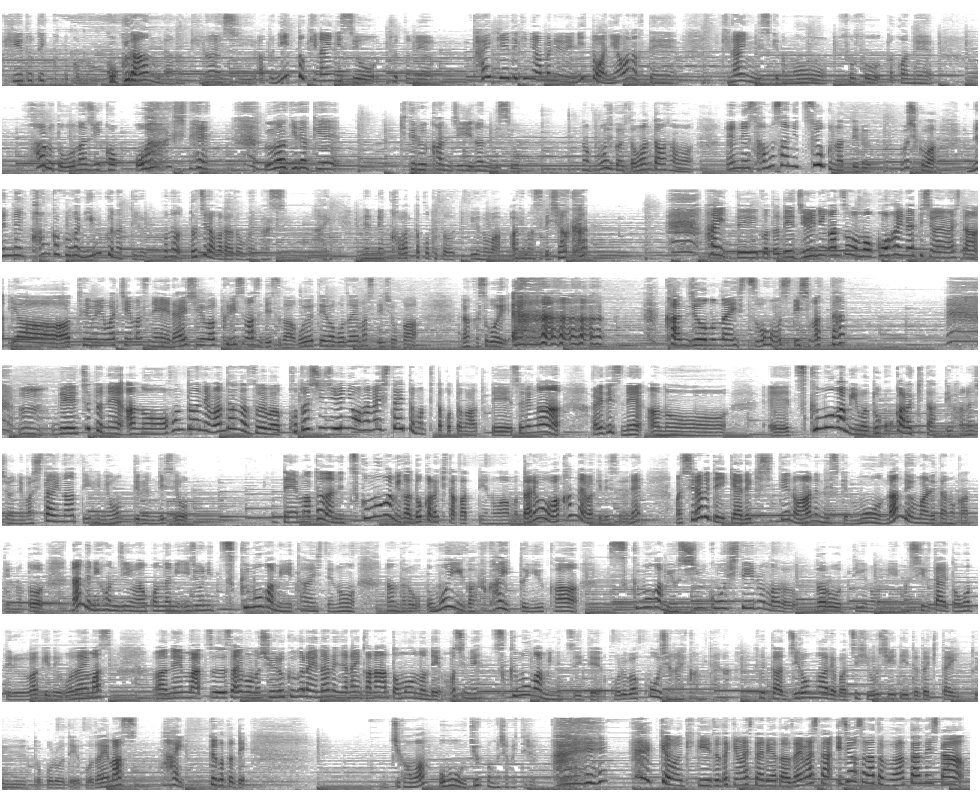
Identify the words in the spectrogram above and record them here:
ヒートテックとかも極暖みたいなの着ないし、あとニット着ないんですよ。ちょっとね、体型的にあまりね、ニットは似合わなくて、着ないんですけども、そうそう。だからね、春と同じ格好して、上着だけ着てる感じなんですよ。なんかもしかしたらワンタンさんは年々寒さに強くなってる。もしくは年々感覚が鈍くなってる。このどちらかだと思います。はい。年々変わったことというのはありますでしょうか？はい。ということで、12月ももう後半になってしまいました。いやー、あっという間に終わっちゃいますね。来週はクリスマスですが、ご予定はございますでしょうか？なんかすごい 感情のない質問をしてしまったうん。で、ちょっとね、あの、本当はね、ワンダーナーそういえば今年中にお話したいと思ってたことがあって、それが、あれですね、あのえー、つくも神はどこから来たっていう話をね、まあ、したいなっていうふうに思ってるんですよ。で、まあ、ただね、つくも神がどっから来たかっていうのは、まあ、誰もわかんないわけですよね。まあ、調べていけば歴史っていうのはあるんですけども、なんで生まれたのかっていうのと、なんで日本人はこんなに異常につくも神に対しての、なんだろう、思いが深いというか、つくも神を信仰しているのだろうっていうのをね、まあ、知りたいと思ってるわけでございます。まあ、年末最後の収録ぐらいになるんじゃないかなと思うので、もしね、つくも神について、これはこうじゃないかみたいな、そういった持論があればぜひ教えていただきたいというところでございます。はい。ということで、時間は？おお、10分も喋ってる。今日もお聞きいただきましてありがとうございました。以上、空飛ぶワンタンでした。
